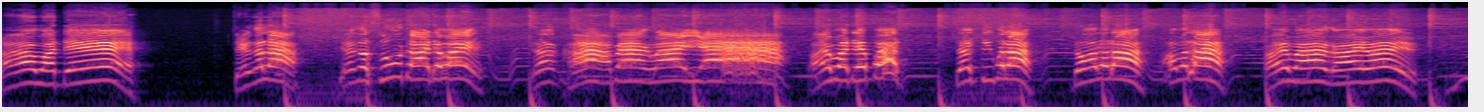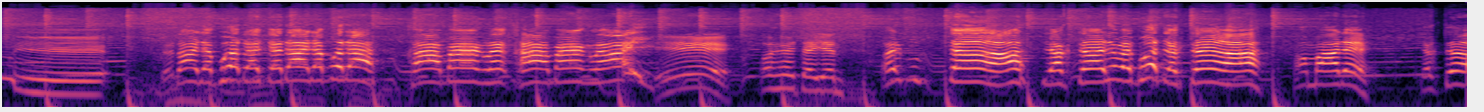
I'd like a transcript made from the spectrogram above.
อ้าวหวันดีเจ๋งกันล่ะเจ๋งก็สู้ได้ด้วยจะฆ่าแม่งเลยอย่าไอ้หวันดีเพื่อน เจ๋งจริงปะล่ะโดนแล้วล่ะเอามาล่ะไปมาไงไปจะได้นะเพื่อนนะจะได้นะเพื่อนนะฆ่าแม่งเลยฆ่าแม่งเลยเอ้ยเฮ้ยใจเย็นเฮ้ยมึงเจอเหรออยากเจอใช่ไหมเพื่อนอยากเจอเหรอเอามาดิอยากเจอ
